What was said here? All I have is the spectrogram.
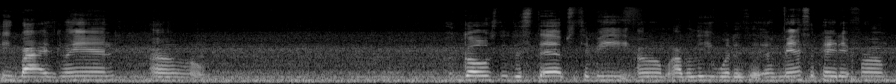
He buys land, um, goes through the steps to be, um, I believe, what is it, emancipated from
